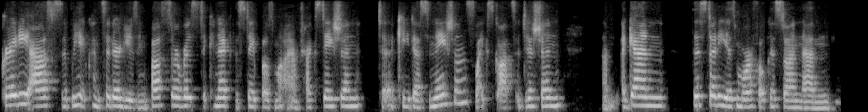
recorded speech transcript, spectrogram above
Grady asks if we have considered using bus service to connect the Staples Mill Amtrak station to key destinations like Scott's Addition. Um, again, this study is more focused on um,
